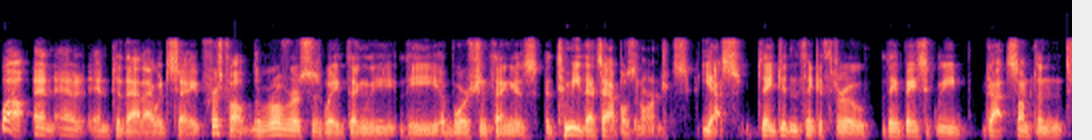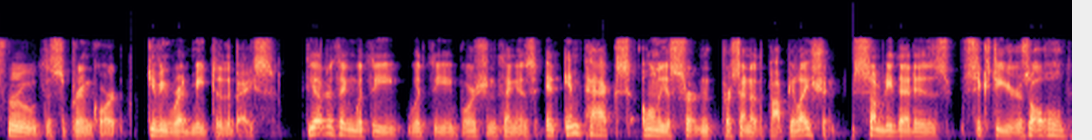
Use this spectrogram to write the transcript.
Well and, and and to that i would say first of all the roe versus wade thing the the abortion thing is to me that's apples and oranges. Yes they didn't think it through. They basically got something through the supreme court giving red meat to the base the other thing with the with the abortion thing is it impacts only a certain percent of the population. Somebody that is 60 years old,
